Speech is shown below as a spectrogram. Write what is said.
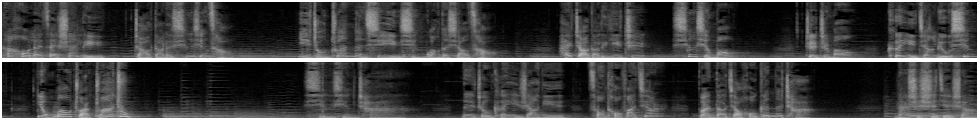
他后来在山里找到了星星草，一种专门吸引星光的小草，还找到了一只星星猫。这只猫可以将流星用猫爪抓住。星星茶，那种可以让你从头发尖儿短到脚后跟的茶。那是世界上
